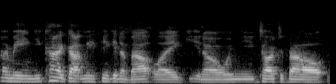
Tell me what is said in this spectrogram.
I mean, you kind of got me thinking about like you know when you talked about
